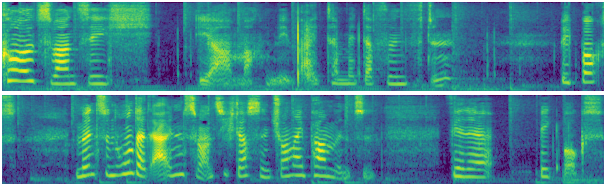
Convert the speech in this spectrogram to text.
Call 20. Ja, machen wir weiter mit der fünften Big Box. Münzen 121. Das sind schon ein paar Münzen für eine Big Box.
